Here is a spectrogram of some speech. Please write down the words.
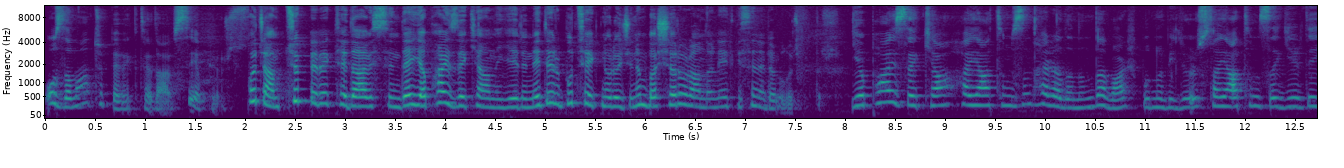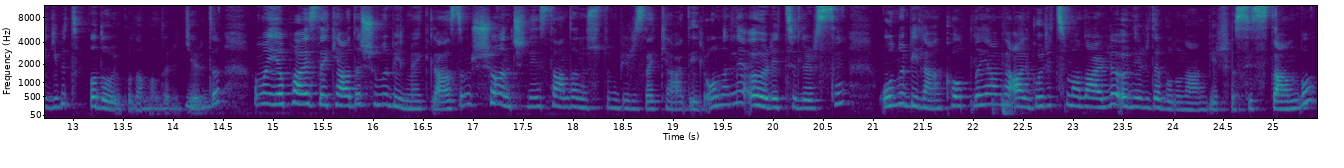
o zaman tüp bebek tedavisi yapıyoruz. Hocam tüp bebek tedavisinde yapay zekanın yeri nedir? Bu teknolojinin başarı oranlarına etkisi neler olacaktır? Yapay zeka hayatımızın her alanında var. Bunu biliyoruz. Hayatımıza girdiği gibi tıbba da uygulamaları girdi. Ama yapay zekada şunu bilmek lazım. Şu an için insandan üstün bir zeka değil. Ona ne öğretilirse onu bilen, kodlayan ve algoritmalarla öneride bulunan bir sistem bu.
